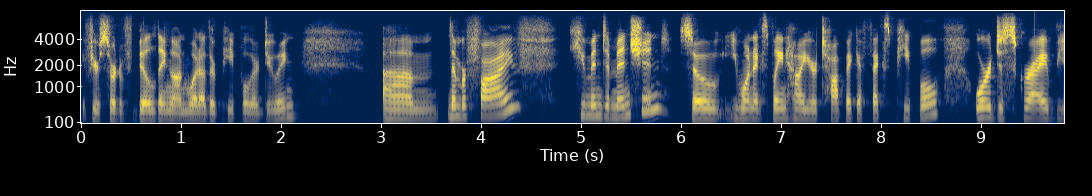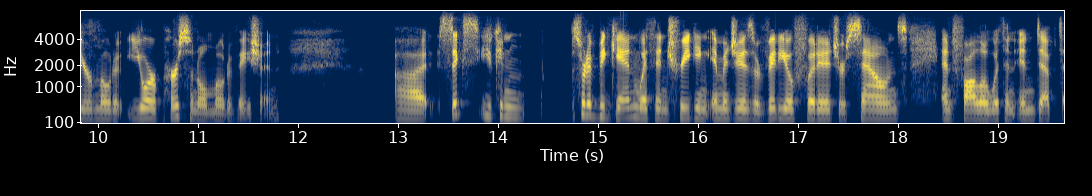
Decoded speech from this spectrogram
if you're sort of building on what other people are doing. Um, number five, human dimension. So you want to explain how your topic affects people or describe your your personal motivation. Uh, six, you can sort of begin with intriguing images or video footage or sounds and follow with an in-depth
